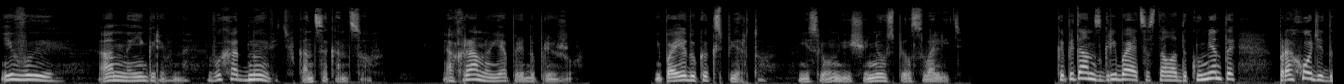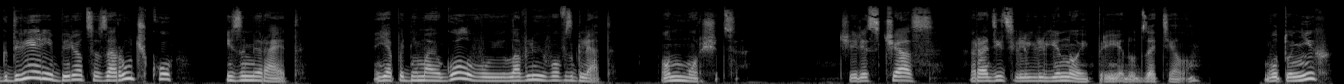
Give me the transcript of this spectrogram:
«И вы, Анна Игоревна, выходной ведь, в конце концов. Охрану я предупрежу. И поеду к эксперту, если он еще не успел свалить». Капитан сгребает со стола документы, проходит к двери, берется за ручку и замирает. Я поднимаю голову и ловлю его взгляд. Он морщится. Через час родители Ильиной приедут за телом. Вот у них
